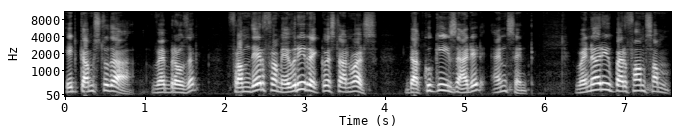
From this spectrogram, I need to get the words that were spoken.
It comes to the web browser. From there, from every request onwards, the cookie is added and sent. Whenever you perform some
